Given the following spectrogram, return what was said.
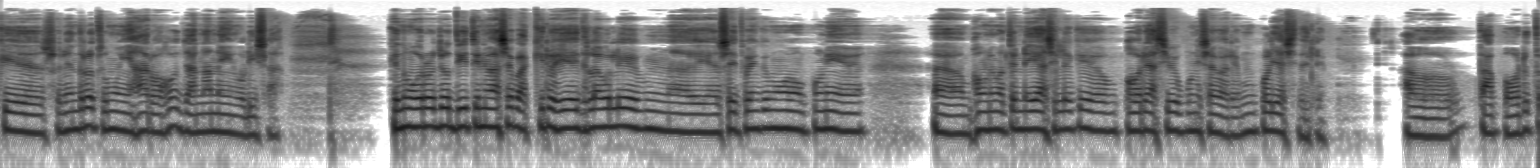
କି ସୁରେନ୍ଦ୍ର ତୁମ ଏହା ରହ ଜାନା ନେଇ ଓଡ଼ିଶା। କିନ୍ତୁ ମୋର ଯେଉଁ ଦୁଇ ତିନି ମାସ ବାକି ରହିଯାଇଥିଲା ବୋଲି ସେଇଥିପାଇଁକି ମୁଁ ପୁଣି ଭଉଣୀ ମୋତେ ନେଇ ଆସିଲେ କି ପରେ ଆସିବେ ପୁଣି ସେବାରେ ମୁଁ ପଳେଇ ଆସିଥିଲି। ଆଉ ତାପରେ ତ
